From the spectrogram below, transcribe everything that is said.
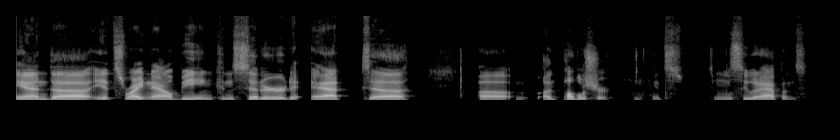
And uh, it's right now being considered at uh, uh, a publisher. It's we'll see what happens.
